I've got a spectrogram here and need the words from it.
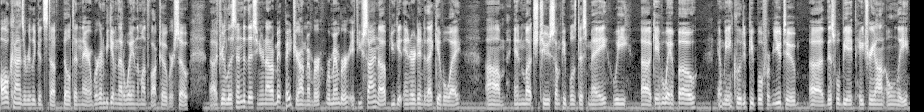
All kinds of really good stuff built in there. We're going to be giving that away in the month of October. So, uh, if you're listening to this and you're not a Patreon member, remember if you sign up, you get entered into that giveaway. Um, and much to some people's dismay, we uh, gave away a bow and we included people from YouTube. Uh, this will be a Patreon only,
